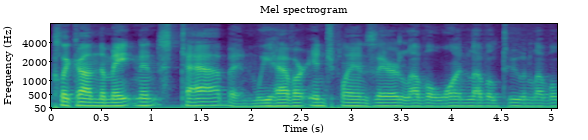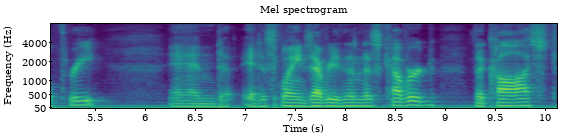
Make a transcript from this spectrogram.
click on the maintenance tab, and we have our inch plans there level one, level two, and level three. And it explains everything that's covered, the cost,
